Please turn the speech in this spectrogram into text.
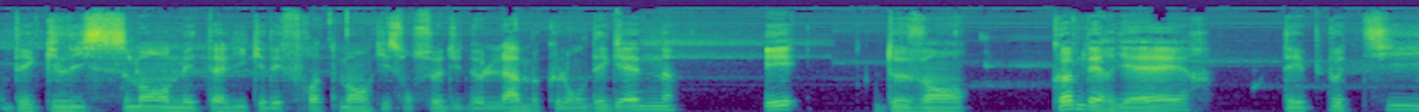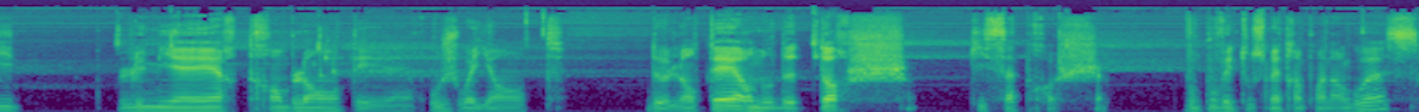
Des glissements métalliques et des frottements qui sont ceux d'une lame que l'on dégaine. Et devant comme derrière, des petites lumières tremblantes et rougeoyantes de lanternes ou de torches qui s'approchent. Vous pouvez tous mettre un point d'angoisse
